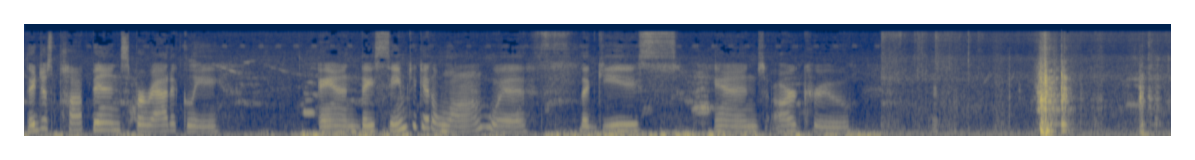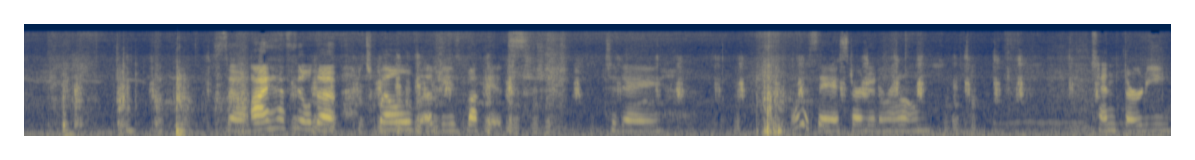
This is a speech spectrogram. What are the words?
They just pop in sporadically and they seem to get along with the geese and our crew. So I have filled up 12 of these buckets today. I want to say I started around 10.30.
